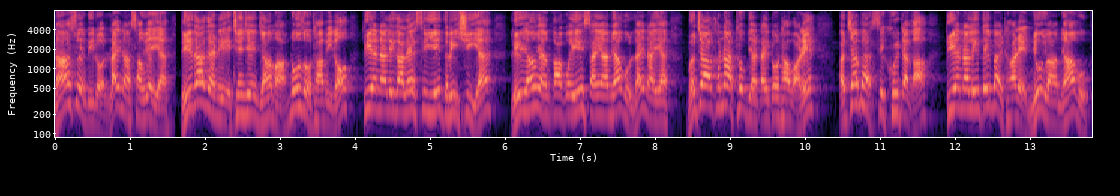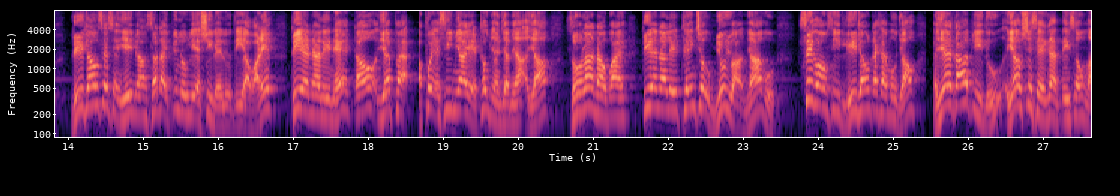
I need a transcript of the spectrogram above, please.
နားဆွင့်ပြီးတော့လိုက်နာဆောင်ရွက်ရန်ဒေသခံတွေအချင်းချင်းကြားမှာနှိုးဆော်ထားပြီးတော့ TNL ကလည်းစီရေးသတိရှိရန်လေကြောင်းရန်ကာကွယ်ရေးဆိုင်ရာများကိုလိုက်နာရန်မကြာခဏထုတ်ပြန်တိုက်တွန်းထားပါတယ်အကြမ်းဖက်စစ်ခွေးတပ်က TNL သိမ့်ပိုက်ထားတဲ့မြို့ရွာများကိုလေကြောင်းဆက်ဆံရေးများဇက်တိုက်ပြုလုပ်လျက်ရှိတယ်လို့သိရပါတယ်။ TNL နဲ့တောင်ရက်ဖက်အဖွဲ့အစည်းများရဲ့ထုတ်ပြန်ချက်များအရဇွန်လနောက်ပိုင်း TNL ထိန်းချုပ်မြို့ရွာများကို စစ်ကောင်စီလေကြောင်းတိုက်ခတ်မှုကြောင့်အရက်သားပြည်သူအယောက်80ခန့်သေဆုံးက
